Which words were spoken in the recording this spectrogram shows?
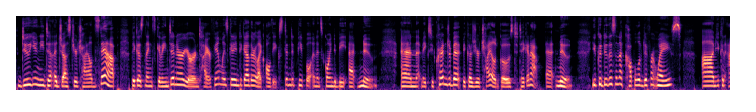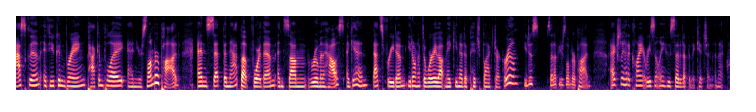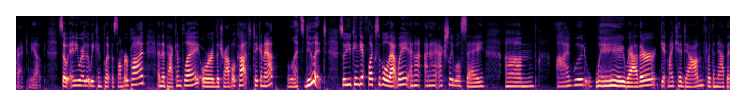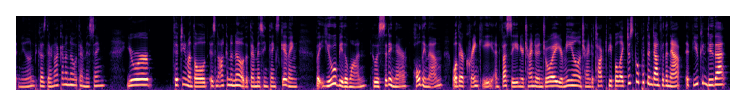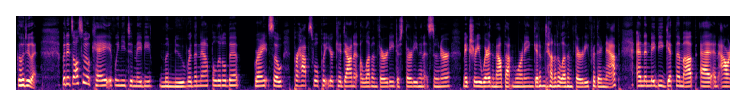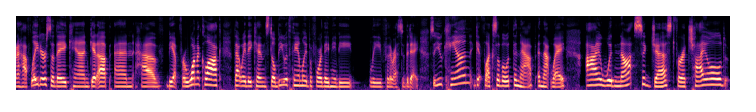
Do you need to adjust your child's nap because Thanksgiving dinner, your entire family's getting together, like all the extended people, and it's going to be at noon? And that makes you cringe a bit because your child goes to take a nap at noon. You could do this in a couple of different ways. Um, you can ask them if you can bring pack and play and your slumber pod and set the nap up for them in some room in the house. Again, that's freedom. You don't have to worry about making it a pitch black dark room. You just set up your slumber pod. I actually had a client recently who set it up in the kitchen and that cracked me up. So anywhere that we can put the slumber pod and the pack and play or the travel cot to take a nap, let's do it. So you can get flexible that way. And I and I actually will say, um, I would way rather get my kid down for the nap at noon because they're not going to know what they're missing. Your 15 month old is not going to know that they're missing Thanksgiving, but you will be the one who is sitting there holding them while they're cranky and fussy and you're trying to enjoy your meal and trying to talk to people. Like, just go put them down for the nap. If you can do that, go do it. But it's also okay if we need to maybe maneuver the nap a little bit right? So perhaps we'll put your kid down at 11:30, just 30 minutes sooner. Make sure you wear them out that morning, get them down at 11:30 for their nap, and then maybe get them up at an hour and a half later so they can get up and have be up for one o'clock. That way they can still be with family before they maybe leave for the rest of the day. So you can get flexible with the nap in that way. I would not suggest for a child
